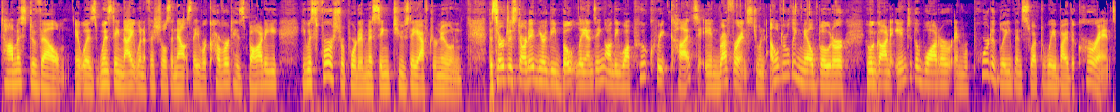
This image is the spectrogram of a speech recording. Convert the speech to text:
Thomas Duvell. It was Wednesday night when officials announced they recovered his body. He was first reported missing Tuesday afternoon. The search has started near the boat landing on the Wappoo Creek Cut in reference to an elderly male boater who had gone into the water and reportedly been swept away by the current.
